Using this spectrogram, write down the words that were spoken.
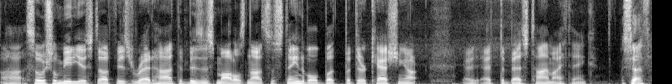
Uh, social media stuff is red hot. The business model is not sustainable, but but they're cashing out at, at the best time. I think. Seth?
